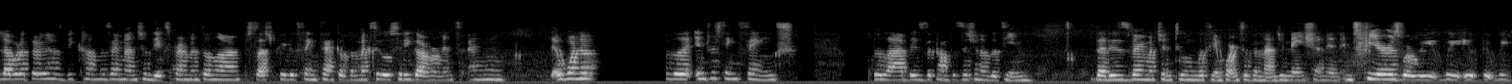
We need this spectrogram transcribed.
Laboratorio has become, as I mentioned, the experimental arm slash creative think tank of the Mexico City government. And one of the interesting things the lab is the composition of the team that is very much in tune with the importance of imagination and in spheres where we, we, it, we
